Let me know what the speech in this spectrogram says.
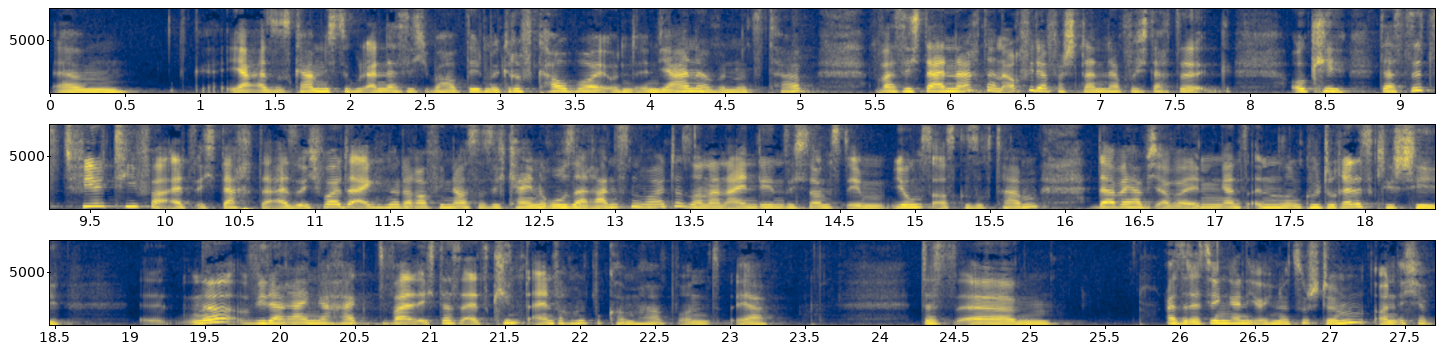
ähm, ja, also es kam nicht so gut an, dass ich überhaupt den Begriff Cowboy und Indianer benutzt habe. Was ich danach dann auch wieder verstanden habe, wo ich dachte, okay, das sitzt viel tiefer, als ich dachte. Also ich wollte eigentlich nur darauf hinaus, dass ich keinen rosa Ranzen wollte, sondern einen, den sich sonst eben Jungs ausgesucht haben. Dabei habe ich aber in, ganz, in so ein kulturelles Klischee ne, wieder reingehackt, weil ich das als Kind einfach mitbekommen habe. Und ja, das... Ähm, also deswegen kann ich euch nur zustimmen. Und ich habe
